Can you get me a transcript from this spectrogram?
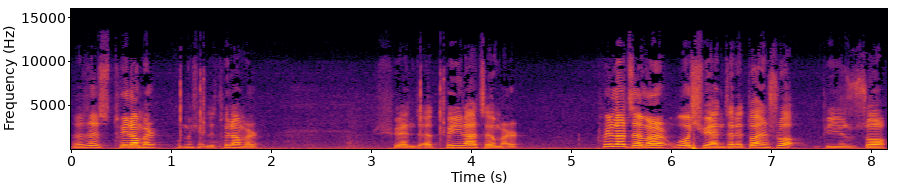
这这是推拉门儿，我们选择推拉门儿，选择推拉折门儿，推拉折门儿，我选择的段数，比如说。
